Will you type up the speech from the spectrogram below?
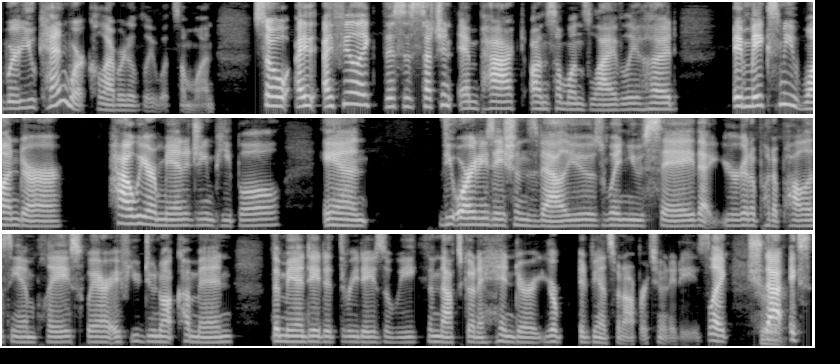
where you can work collaboratively with someone. So I, I feel like this is such an impact on someone's livelihood. It makes me wonder how we are managing people and the organization's values when you say that you're going to put a policy in place where if you do not come in the mandated three days a week then that's going to hinder your advancement opportunities like sure. that ex-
